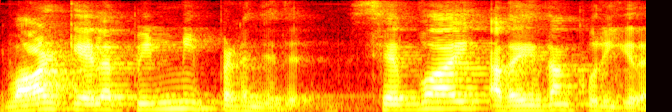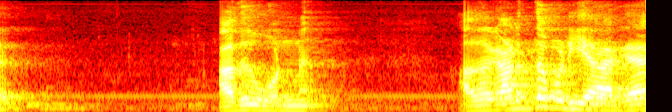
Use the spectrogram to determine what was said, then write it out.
வாழ்க்கையில் பின்னி பிணைஞ்சது. செவ்வாய் அதை தான் குறிக்கிறது. அது ஒன்று அதுக்கு அடுத்தபடியாக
